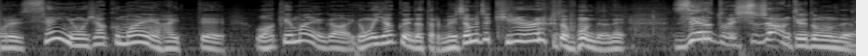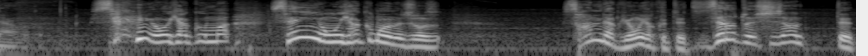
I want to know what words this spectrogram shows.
俺1400万円入って分け前が400円だったらめちゃめちゃ切れられると思うんだよね。ゼロと一緒じゃんって言うと思うんだよ。1400万1400万のうちの300400ってゼロと一緒じゃんって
